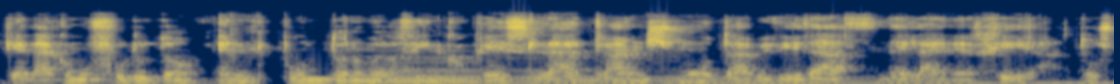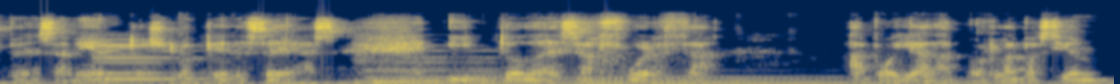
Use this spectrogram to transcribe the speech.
que da como fruto el punto número 5, que es la transmutabilidad de la energía, tus pensamientos, lo que deseas, y toda esa fuerza apoyada por la pasión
